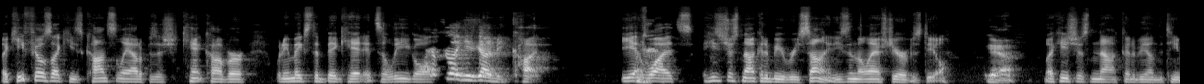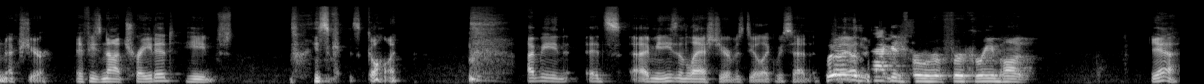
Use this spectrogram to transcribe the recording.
Like he feels like he's constantly out of position, can't cover. When he makes the big hit, it's illegal. I feel like he's got to be cut. Yeah, well, it's he's just not going to be re-signed. He's in the last year of his deal. Yeah, like he's just not going to be on the team next year. If he's not traded, he he's, he's gone. I mean, it's I mean he's in the last year of his deal, like we said. Put him in the package for for Kareem Hunt. Yeah,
